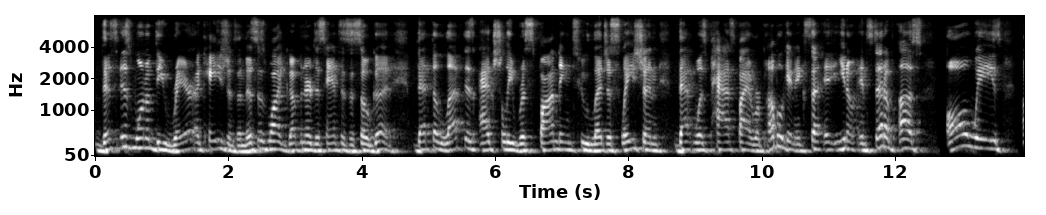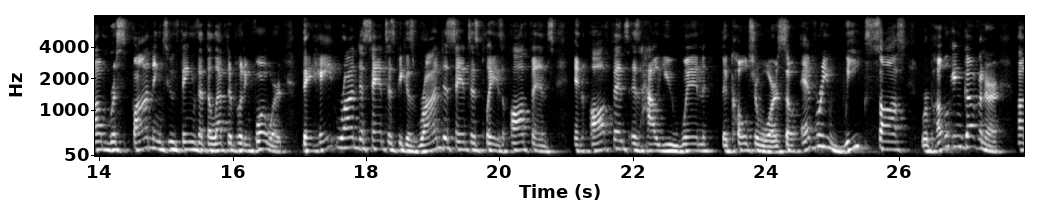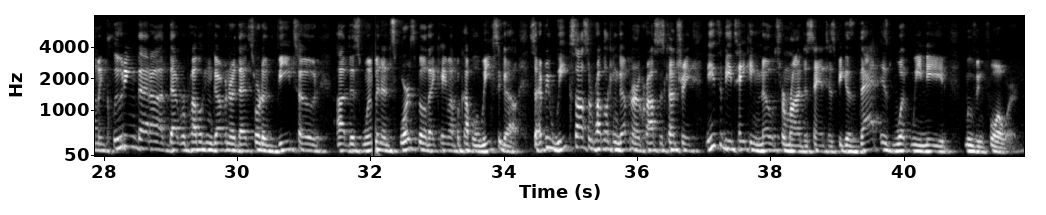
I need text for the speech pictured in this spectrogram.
this is one of the rare occasions, and this is why Governor DeSantis is so good, that the left is actually responding to legislation that was passed by a Republican. Except, you know, instead of us always um, responding to things that the left are putting forward. They hate Ron DeSantis because Ron DeSantis plays offense, and offense is how you win the culture war. So every weak sauce Republican governor, um, including that uh, that Republican governor that sort of vetoed uh, this women in sports bill that came up a couple of weeks ago. So every weak sauce Republican governor across this country needs to be taking notes from Ron DeSantis because that is what we need moving forward.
